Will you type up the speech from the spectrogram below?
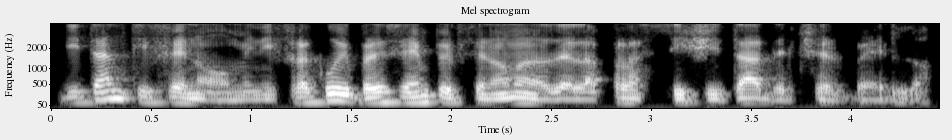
di tanti fenomeni, fra cui per esempio il fenomeno della plasticità del cervello.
